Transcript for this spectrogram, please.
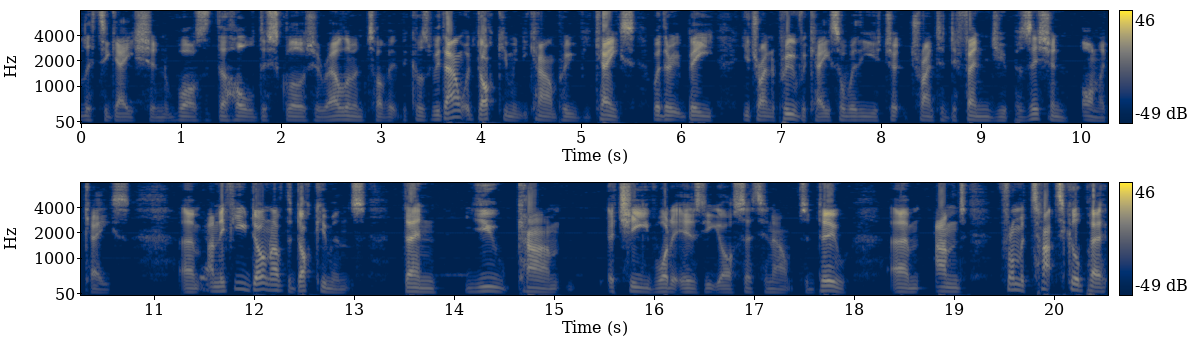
litigation was the whole disclosure element of it because without a document you can't prove your case whether it be you're trying to prove a case or whether you're ch- trying to defend your position on a case um, yeah. and if you don't have the documents then you can't achieve what it is that you're setting out to do um, and from a tactical pe-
